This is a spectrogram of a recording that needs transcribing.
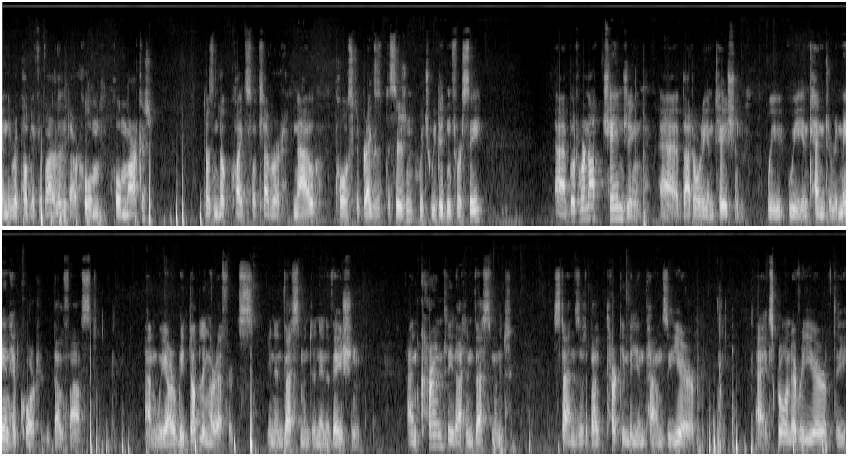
and the Republic of Ireland our home, home market. Doesn't look quite so clever now, post a Brexit decision, which we didn't foresee. Uh, but we're not changing uh, that orientation. We, we intend to remain headquartered in Belfast, and we are redoubling our efforts in investment and innovation and currently, that investment stands at about £30 million a year. Uh, it's grown every year of the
